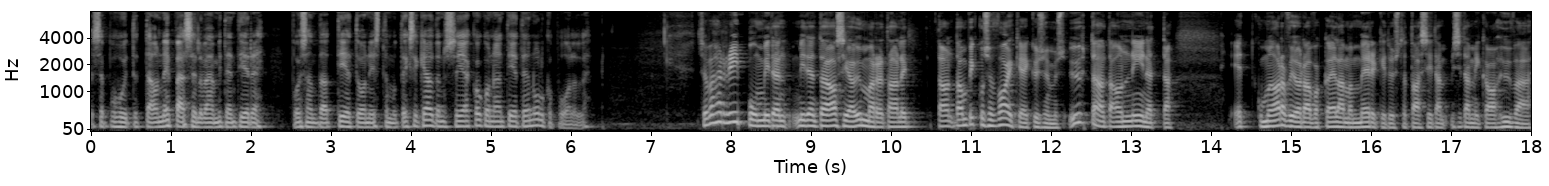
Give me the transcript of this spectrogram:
sä puhuit, että on epäselvää, miten tiede voisi antaa tietoa niistä, mutta eikö se käytännössä jää kokonaan tieteen ulkopuolelle? Se vähän riippuu, miten, miten tämä asia ymmärretään. Eli Tämä on, on pikkusen vaikea kysymys. Yhtäältä on niin, että, että kun me arvioidaan vaikka elämän merkitystä tai sitä, sitä, mikä on hyvää,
